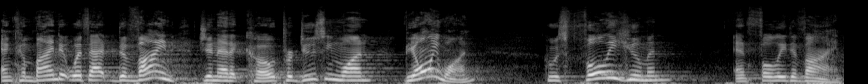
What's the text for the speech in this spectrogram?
and combined it with that divine genetic code, producing one, the only one, who is fully human and fully divine.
